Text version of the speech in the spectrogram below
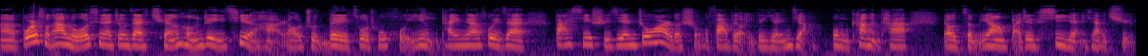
啊，博尔索纳罗现在正在权衡这一切哈，然后准备做出回应。他应该会在巴西时间周二的时候发表一个演讲，我们看看他要怎么样把这个戏演下去。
